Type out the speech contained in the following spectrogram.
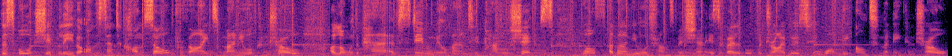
The sports shift lever on the centre console provides manual control along with a pair of steering wheel mounted paddle shifts, whilst a manual transmission is available for drivers who want the ultimate in control.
